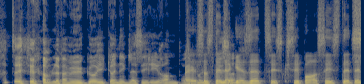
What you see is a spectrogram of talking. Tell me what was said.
Tu sais, comme le fameux gars iconique de la série Rome. Pour Ben, ça, c'était la ça. Gazette. C'est ce qui s'est passé. C'était tel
